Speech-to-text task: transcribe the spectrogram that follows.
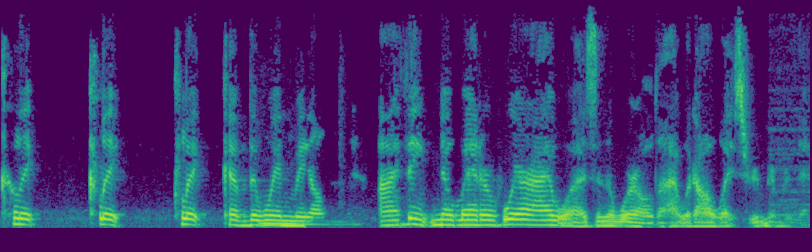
click, click, click of the windmill I think no matter where I was in the world, I would always remember that.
